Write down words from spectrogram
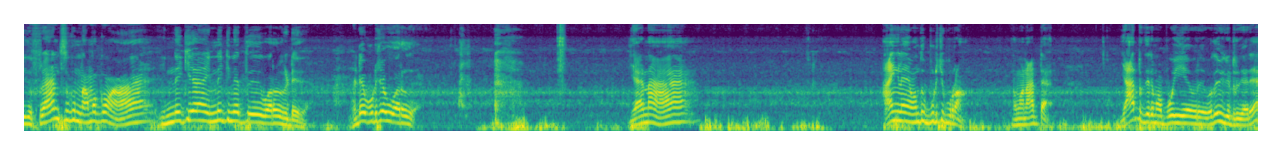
இது ஃப்ரான்ஸுக்கும் நமக்கும் இன்றைக்கே இன்றைக்கி நேற்று உறவு கிடையாது. அப்படியே பிடிச்சா உறவு. ஏன்னா ஆங்கிலேயன் வந்து பிடிச்சி போடுறான் நம்ம நாட்டை. யார்கிட்ட தெரியுமா போய் அவர் உதவி கேட்டிருக்காரு?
